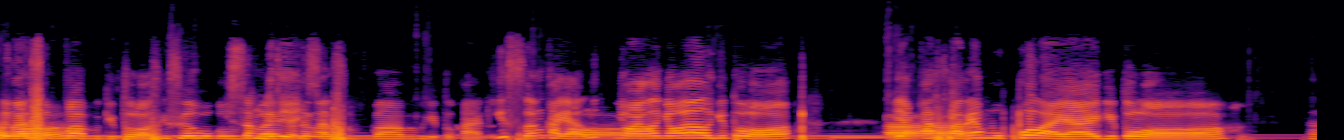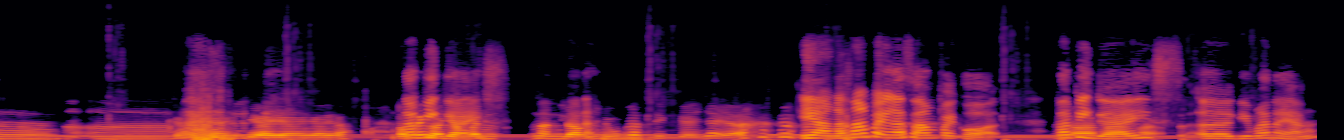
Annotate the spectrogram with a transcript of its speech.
dengan sebab gitu loh. Sisil mukul Iseng gitu ya, dengan sebab gitu kan. Iseng kayak lu Oh. nyoel nyoel gitu loh. Ya ah, kasarnya mukul lah ya gitu loh. Hmm. Heeh. Kayaknya, ya ya ya ya. Tapi Tapi nyampe guys, nendang gimana? juga sih kayaknya ya. Iya nggak sampai nggak sampai kok. Tapi guys, eh, gimana ya? Hmm?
